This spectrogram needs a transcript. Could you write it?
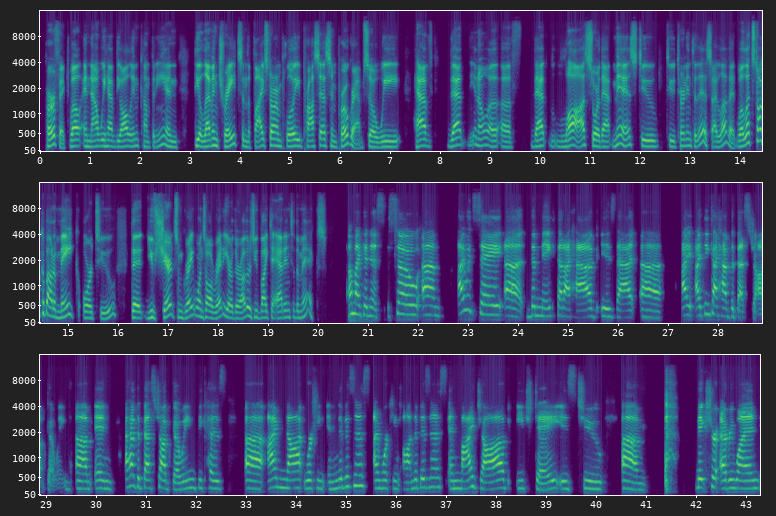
perfect. Well, and now we have the all in company and the eleven traits and the five star employee process and program. So we have that you know a, a that loss or that miss to to turn into this. I love it. Well, let's talk about a make or two that you've shared some great ones already. Are there others you'd like to add into the mix? Oh my goodness. So um I would say uh the make that I have is that uh I I think I have the best job going. Um and I have the best job going because uh, I'm not working in the business, I'm working on the business. And my job each day is to um, make sure everyone,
